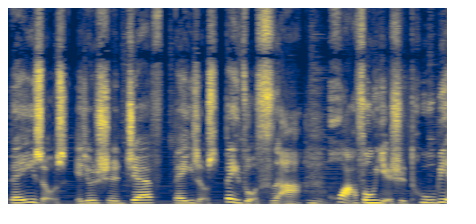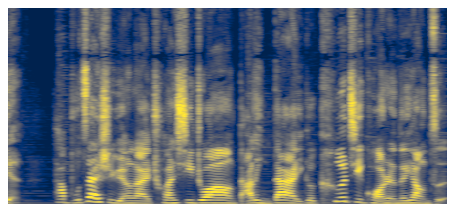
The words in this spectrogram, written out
Bezos，也就是 Jeff Bezos 贝佐斯啊，画风也是突变。他不再是原来穿西装打领带一个科技狂人的样子，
